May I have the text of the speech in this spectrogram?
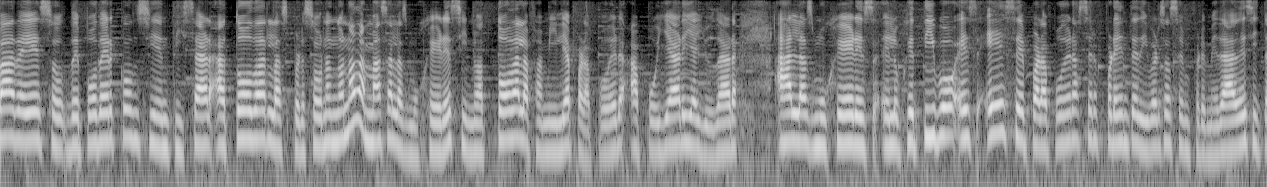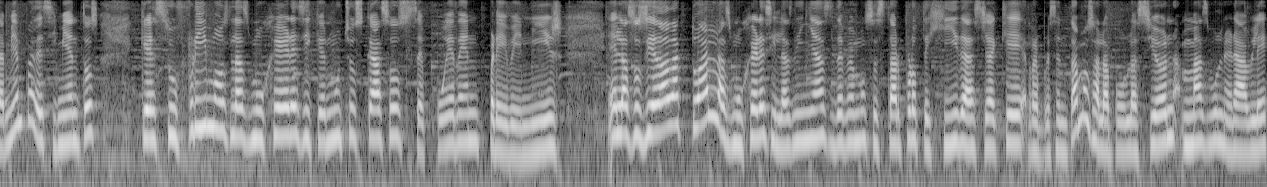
va de eso, de poder concientizar a todas las personas, no nada más a las mujeres, sino a toda la familia para poder apoyar y ayudar a las mujeres. El objetivo es ese, para poder hacer frente a diversas enfermedades y también padecimientos que sufrimos las mujeres y que en muchos casos se pueden prevenir. En la sociedad actual, las mujeres y las niñas debemos estar protegidas, ya que representamos a la población más vulnerable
